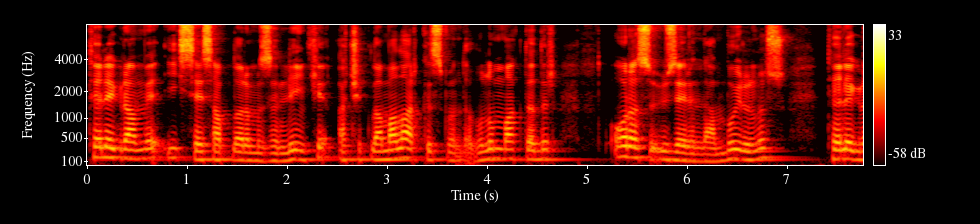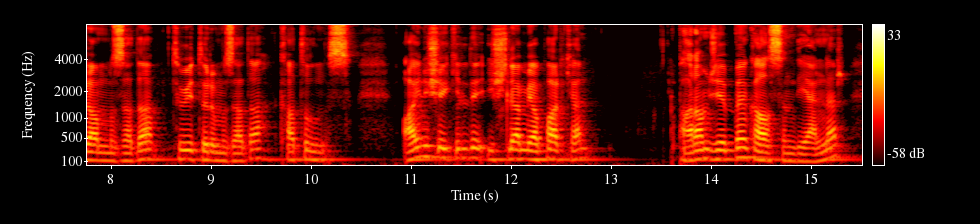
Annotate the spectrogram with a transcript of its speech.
Telegram ve X hesaplarımızın linki açıklamalar kısmında bulunmaktadır. Orası üzerinden buyurunuz. Telegram'ımıza da Twitter'ımıza da katılınız. Aynı şekilde işlem yaparken param cebime kalsın diyenler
